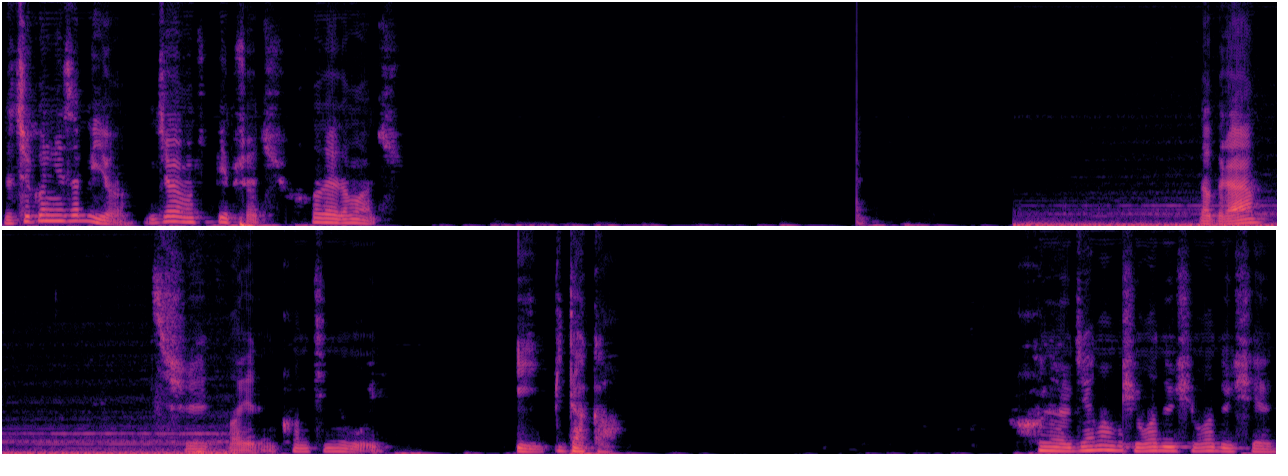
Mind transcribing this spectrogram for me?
Dlaczego nie zabija? Gdzie mam spieprzać? Cholera mać. Dobra. 3, 2, 1, kontynuuj. I pitaka. Cholera, gdzie ja mam się? Ładuj się, ładuj się.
